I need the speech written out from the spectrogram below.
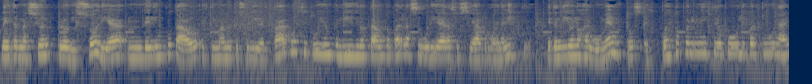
la internación provisoria del imputado, estimando que su libertad constituye un peligro tanto para la seguridad de la sociedad como de la víctima. Que atendido los argumentos expuestos por el Ministerio Público al tribunal,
